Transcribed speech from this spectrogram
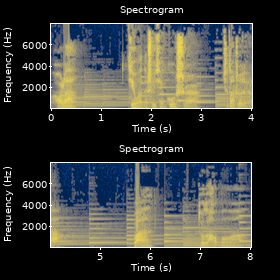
好啦，今晚的睡前故事就到这里了，晚安，做个好梦啊。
